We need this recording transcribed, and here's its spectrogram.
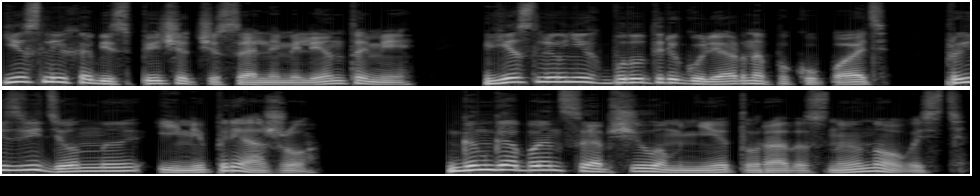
если их обеспечат чесальными лентами, если у них будут регулярно покупать произведенную ими пряжу. Гангабен сообщила мне эту радостную новость.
